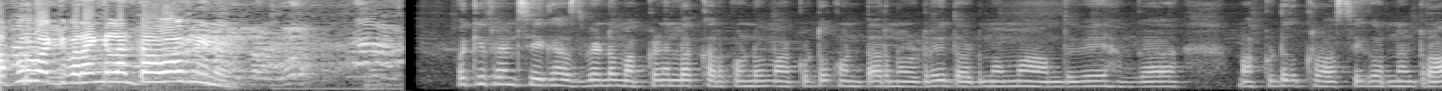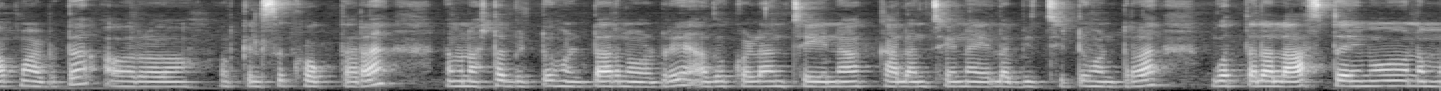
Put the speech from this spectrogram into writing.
ಅಪ್ರೂವಾಗಿ ಬರಂಗಿಲ್ಲ ಅಂತ ಹೋಗ್ ನೀನು. ಓಕೆ ಫ್ರೆಂಡ್ಸ್, ಈಗ ಹಸ್ಬೆಂಡು ಮಕ್ಕಳನ್ನೆಲ್ಲ ಕರ್ಕೊಂಡು ಮಕ್ಕಳು ಕೊಂಟಾರ ನೋಡ್ರಿ. ದೊಡ್ಡ ಮಮ್ಮ ಅಂದವೆ, ಹಂಗೆ ಮಕ್ಕಳದ ಕ್ರಾಸಿಗೆ ಅವ್ರನ್ನ ಡ್ರಾಪ್ ಮಾಡಿಬಿಟ್ಟು ಅವರು, ಅವ್ರ ಕೆಲ್ಸಕ್ಕೆ ಹೋಗ್ತಾರೆ. ನಮ್ಮನ್ನ ಅಷ್ಟ ಬಿಟ್ಟು ಹೊಂಟಾರ ನೋಡ್ರಿ. ಅದು ಕೊಳ್ಳನ್ ಚೈನ ಕಾಲನ್ ಚೈನ ಎಲ್ಲ ಬಿಚ್ಚಿಟ್ಟು ಹೊಂಟಾರ. ಗೊತ್ತಲ್ಲ ಲಾಸ್ಟ್ ಟೈಮು ನಮ್ಮ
